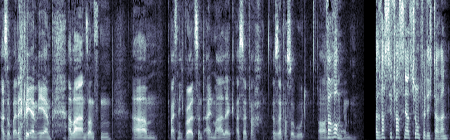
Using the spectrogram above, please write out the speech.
also bei der WM, EM. Aber ansonsten, ähm, weiß nicht, Worlds sind einmalig. Es ist einfach, es ist einfach so gut. Und, Warum? Ähm, also was ist die Faszination für dich daran?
